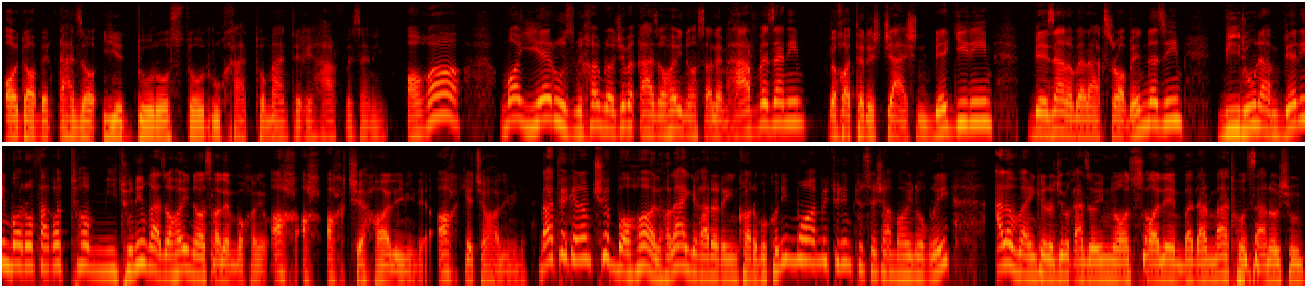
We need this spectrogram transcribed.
آداب غذایی درست و روخط و منطقی حرف بزنیم؟ آقا ما یه روز می‌خوایم راجع به غذاهای ناسالم حرف بزنیم. به خاطرش جشن بگیریم بزن و به رقص را بندازیم بیرونم بریم با رفقا تا می‌تونیم غذاهای ناسالم بخوریم. آخ آخ آخ چه حالی میده. آخ که چه حالی میده. بعد فکر کردم چه باحال. حالا اگه قرار این کارو بکنیم ما هم می‌تونیم تو سه‌شنبه های نقره علاوه بر اینکه راجع به غذای ناسالم و در مدح و زناشون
